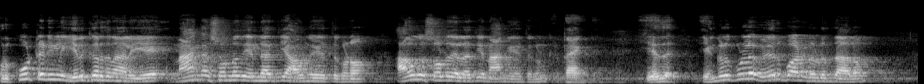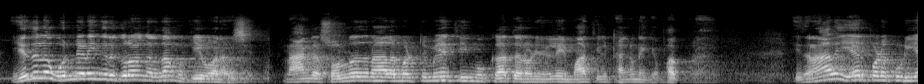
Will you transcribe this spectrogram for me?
ஒரு கூட்டணியில் இருக்கிறதுனாலேயே நாங்கள் சொல்கிறது எல்லாத்தையும் அவங்க ஏற்றுக்கணும் அவங்க சொல்கிறது எல்லாத்தையும் நாங்கள் ஏற்றுக்கணும்னு கேட்டாங்க. எது? எங்களுக்குள்ள வேறுபாடுகள் இருந்தாலும் எதில் ஒன்றிணைந்து இருக்கிறோங்கிறது தான் முக்கியமான விஷயம். நாங்கள் சொல்கிறதுனால மட்டுமே திமுக தன்னுடைய நிலையை மாற்றிக்கிட்டாங்கன்னு நீங்கள் பார்க்கக்கூடாது. இதனால் ஏற்படக்கூடிய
